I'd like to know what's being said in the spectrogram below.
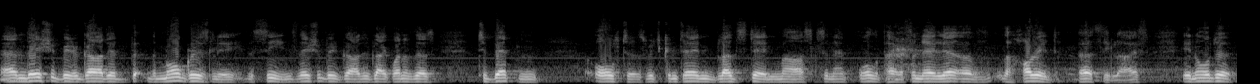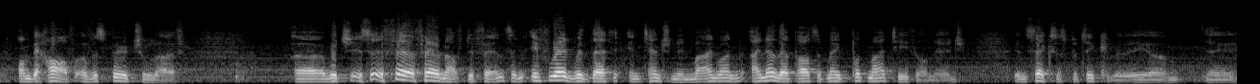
and they should be regarded. The more grisly the scenes, they should be regarded like one of those Tibetan altars which contain blood-stained masks and all the paraphernalia of the horrid earthly life in order on behalf of a spiritual life, uh, which is a fair, fair enough defense. And if read with that intention in mind, one, I know there are parts that make put my teeth on edge, in Sexus particularly. Um, they-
